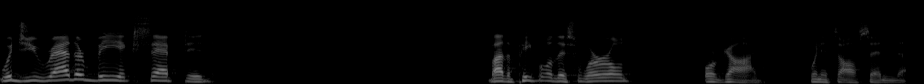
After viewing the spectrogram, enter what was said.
Would you rather be accepted by the people of this world or God? when it's all said and done?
